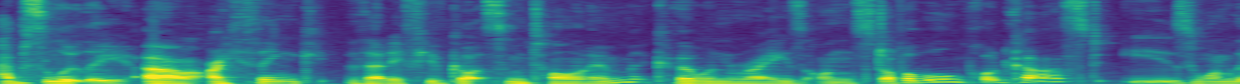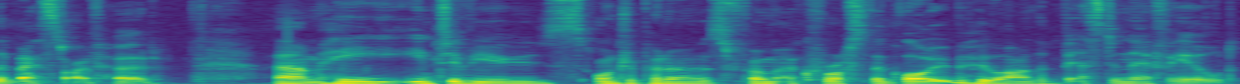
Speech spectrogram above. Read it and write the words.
Absolutely. Uh, I think that if you've got some time, Kerwin Rae's Unstoppable podcast is one of the best I've heard. Um, he interviews entrepreneurs from across the globe who are the best in their field.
